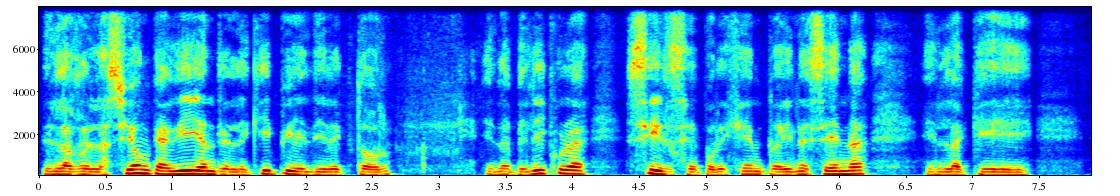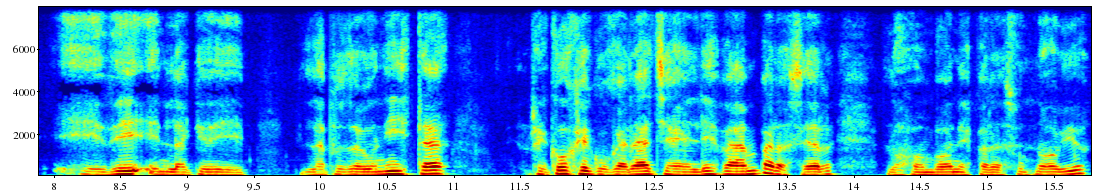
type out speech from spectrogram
la relación que había entre el equipo y el director. En la película Circe, por ejemplo, hay una escena en la que, eh, en la, que la protagonista recoge cucarachas en el desván para hacer los bombones para sus novios.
